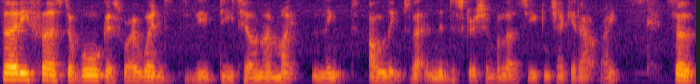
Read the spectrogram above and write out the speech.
31st of August, where I went into detail, and I might link. I'll link to that in the description below, so you can check it out. Right. So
